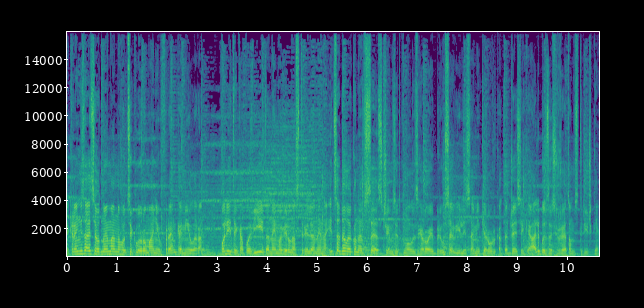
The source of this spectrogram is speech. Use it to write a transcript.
Екранізація одноіменного циклу романів Френка Міллера, політика повії та неймовірна стрілянина. І це далеко не все, з чим зіткнулись герої Брюса Вілліса, Мікі Рурка та Джесіки Альби за сюжетом стрічки.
